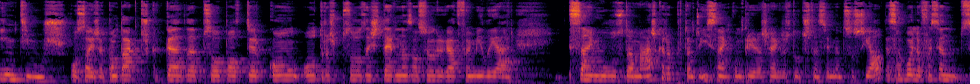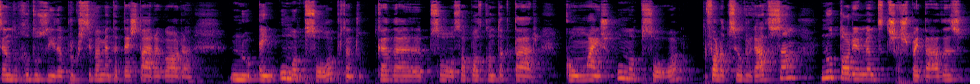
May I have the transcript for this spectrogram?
íntimos, ou seja, contactos que cada pessoa pode ter com outras pessoas externas ao seu agregado familiar sem o uso da máscara, portanto, e sem cumprir as regras do distanciamento social. Essa bolha foi sendo, sendo reduzida progressivamente até estar agora no, em uma pessoa, portanto, cada pessoa só pode contactar com mais uma pessoa fora do seu agregado, são notoriamente desrespeitadas,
